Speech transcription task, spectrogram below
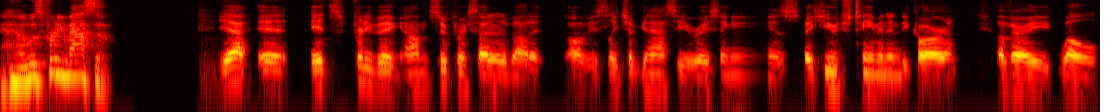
it was pretty massive. Yeah, it it's pretty big. I'm super excited about it. Obviously, Chip Ganassi Racing is a huge team in IndyCar and a very well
